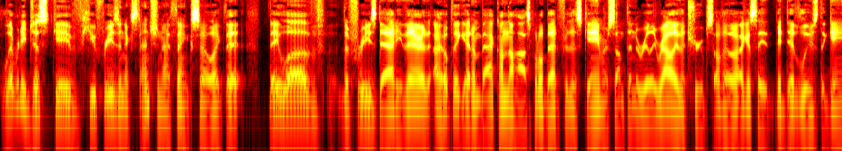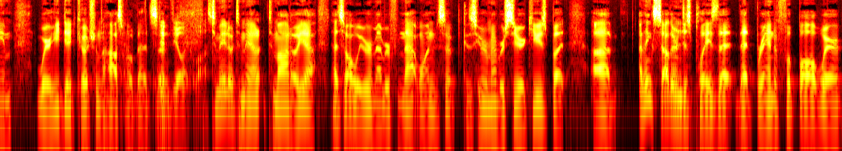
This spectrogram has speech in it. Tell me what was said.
Liberty just gave Hugh Freeze an extension, I think. So like that, they love the Freeze daddy there. I hope they get him back on the hospital bed for this game or something to really rally the troops. Although I guess they, they did lose the game where he did coach from the hospital bed. So it didn't feel like a loss. Tomato, tomato, tomato. Yeah, that's all we remember from that one. So because who remembers Syracuse? But uh, I think Southern just plays that that brand of football where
